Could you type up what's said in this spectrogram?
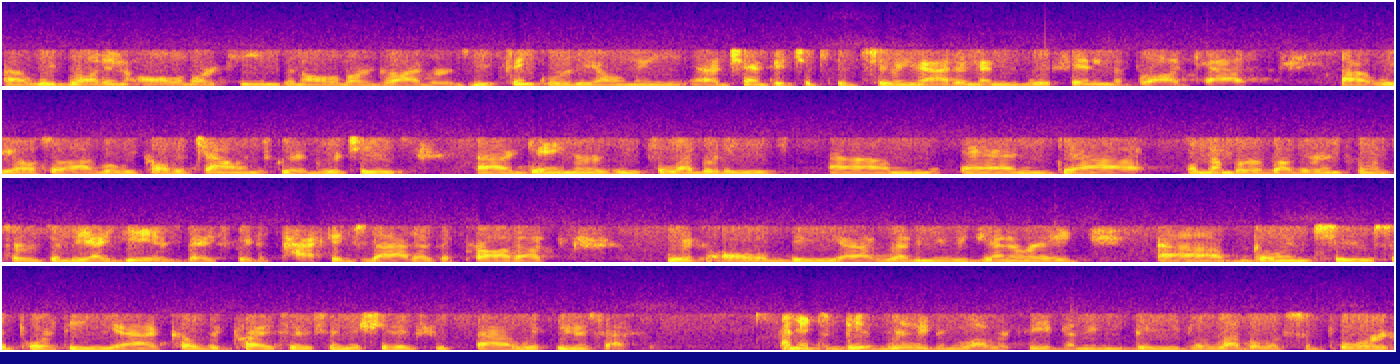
uh, we brought in all of our teams and all of our drivers. We think we're the only uh, championships that's doing that. And then within the broadcast, uh, we also have what we call the challenge grid, which is uh, gamers and celebrities um, and uh, a number of other influencers. And the idea is basically to package that as a product with all of the uh, revenue we generate uh, going to support the uh, COVID crisis initiative uh, with UNICEF and it's really been well received. I mean, the, the level of support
